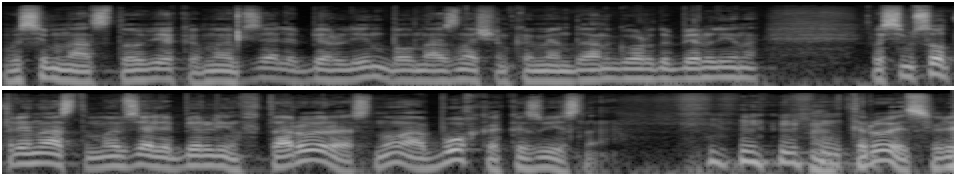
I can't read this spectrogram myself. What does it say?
18 века. Мы взяли Берлин, был назначен комендант города Берлина. В 813 мы взяли Берлин второй раз, ну, а Бог, как известно, Троицу.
